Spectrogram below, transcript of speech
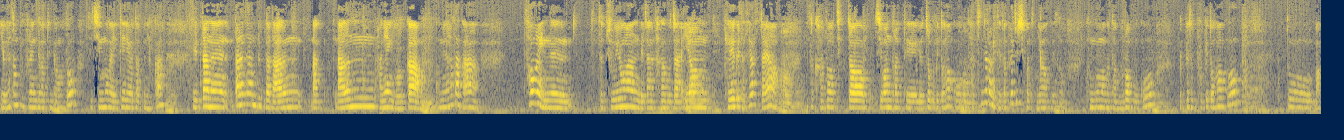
이 화장품 브랜드 같은 경우도 이제 직무가 인테리어다 보니까 음. 일단은 다른 사람들보다 나은 나, 나은 방향이 뭘까 막 음. 고민을 하다가 서울에 있는 진짜 주요한 매장을 다 가보자 이런 계획을 다 세웠어요. 어, 그래서 가서 직접 직원들한테 여쭤보기도 하고 어. 다 친절하게 대답해 주시거든요. 그래서 궁금한 거 다 물어보고 음. 옆에서 보기도 하고 또 막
